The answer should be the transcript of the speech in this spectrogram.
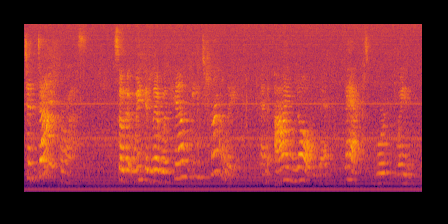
to die for us so that we could live with him eternally. And I know that that's worth waiting for.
